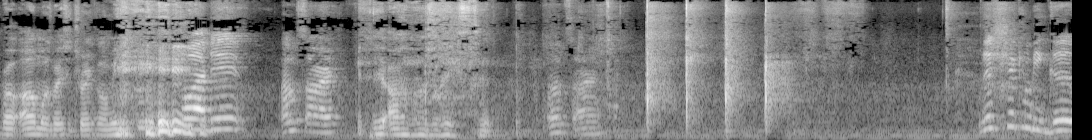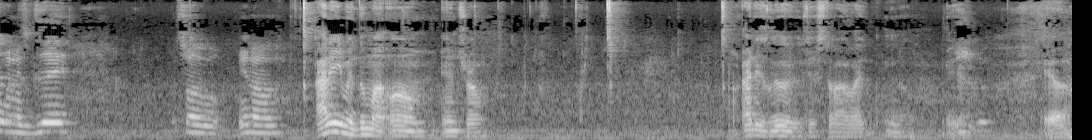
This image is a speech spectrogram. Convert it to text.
Bro, almost wasted drink on me. Oh, I did. I'm sorry. it almost wasted. I'm sorry. This shit can be good when it's good. So, you know, I didn't even do my um intro. I just literally just started like, you know, yeah. eating. Yeah.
